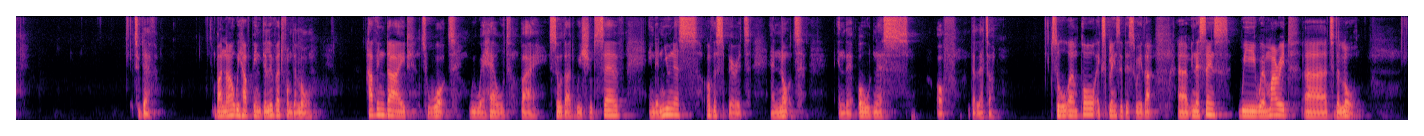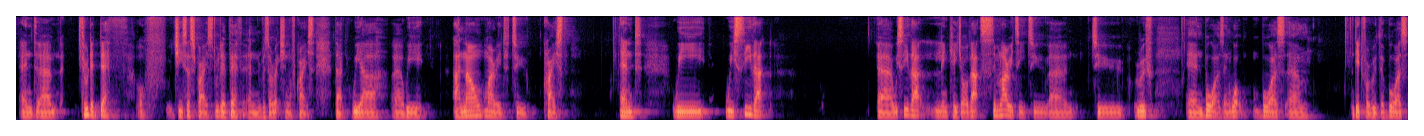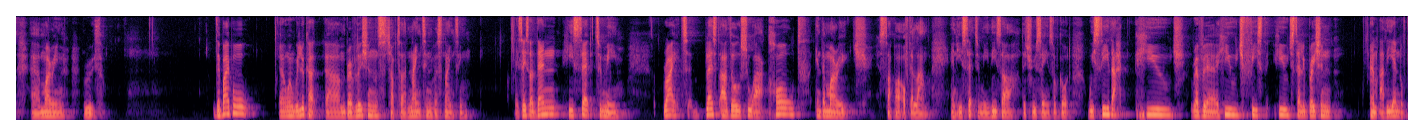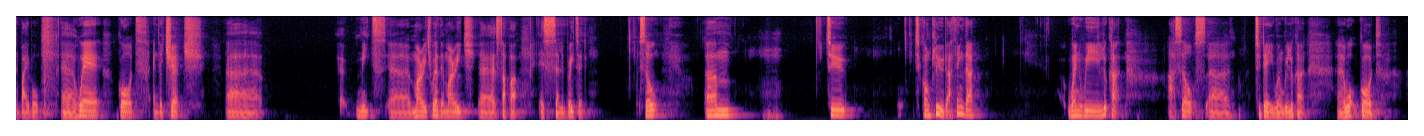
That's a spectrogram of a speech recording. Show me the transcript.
to death. But now we have been delivered from the law, having died to what we were held by, so that we should serve in the newness of the Spirit and not in the oldness of the letter. So um, Paul explains it this way that, um, in a sense, we were married uh, to the law, and um, through the death of Jesus Christ, through the death and resurrection of Christ, that we are uh, we are now married to Christ, and we we see that uh, we see that linkage or that similarity to um, to Ruth and Boaz and what Boaz um, did for Ruth, the Boaz uh, marrying Ruth. The Bible, uh, when we look at um, Revelations chapter 19, verse 19, it says that then he said to me, Right, blessed are those who are called in the marriage supper of the Lamb. And he said to me, These are the true saints of God. We see that huge, huge feast, huge celebration um, at the end of the Bible, uh, where God and the church uh, meets uh, marriage, where the marriage uh, supper is celebrated. So, um, to, to conclude, I think that when we look at ourselves uh, today, when we look at uh, what God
